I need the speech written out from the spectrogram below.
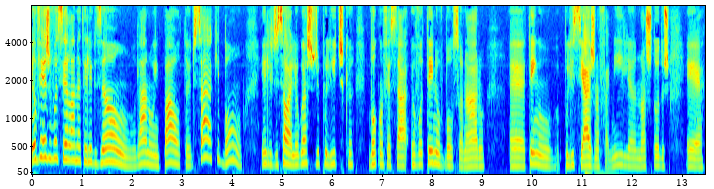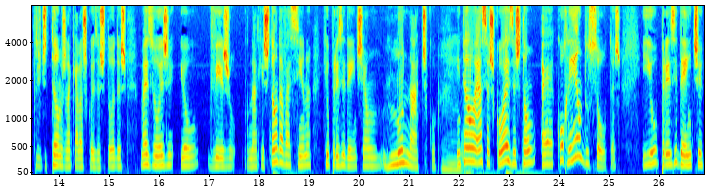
eu vejo você lá na televisão, lá no Em Pauta. Eu disse, ah, que bom. Ele disse, olha, eu gosto de política, vou confessar, eu votei no Bolsonaro, é, tenho policiais na família, nós todos é, acreditamos naquelas coisas todas, mas hoje eu vejo na questão da vacina que o presidente é um lunático. Hum. Então essas coisas estão é, correndo soltas e o presidente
